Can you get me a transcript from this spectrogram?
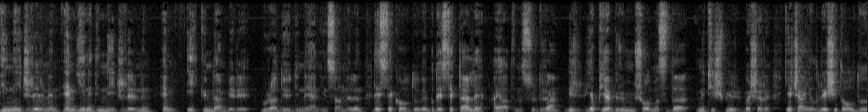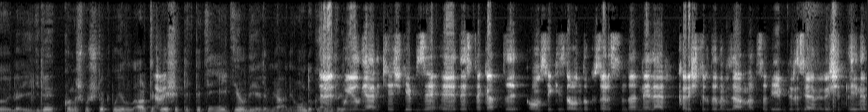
dinleyicilerinin hem yeni dinleyicilerinin hem ilk günden beri bu radyoyu dinleyen insanların destek olduğu ve bu desteklerle hayatını sürdüren bir yapıya bürünmüş olması da müthiş bir başarı. Geçen yıl reşit olduğu ile ilgili konuşmuştuk. Bu yıl artık evet. reşitlikteki ilk yıl diyelim yani 19. Evet, yıl. bu yıl yani keşke bize e, destek attı 18 ile 19 arasında neler karıştırdığını bize anlatsa diyebiliriz yani reşitliğinin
